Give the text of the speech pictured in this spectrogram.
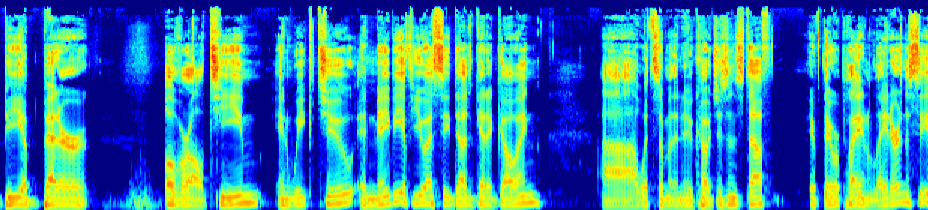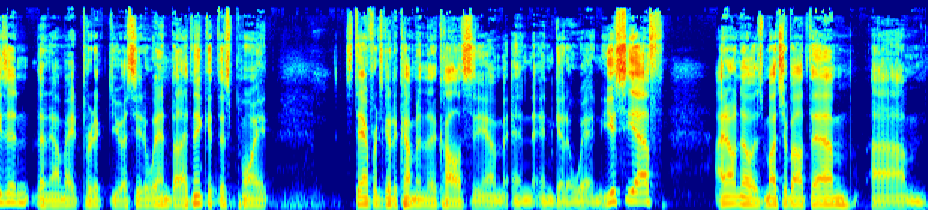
be a better overall team in week two, and maybe if USC does get it going uh, with some of the new coaches and stuff, if they were playing later in the season, then I might predict USC to win. But I think at this point, Stanford's going to come into the Coliseum and and get a win. UCF, I don't know as much about them, um,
